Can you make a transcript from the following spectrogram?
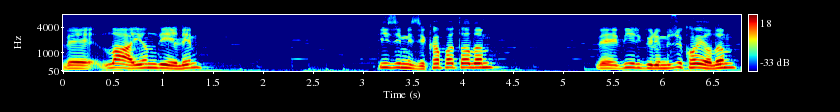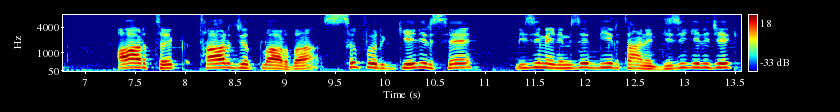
ve lion diyelim. Dizimizi kapatalım ve virgülümüzü koyalım. Artık targetlarda sıfır gelirse bizim elimize bir tane dizi gelecek.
